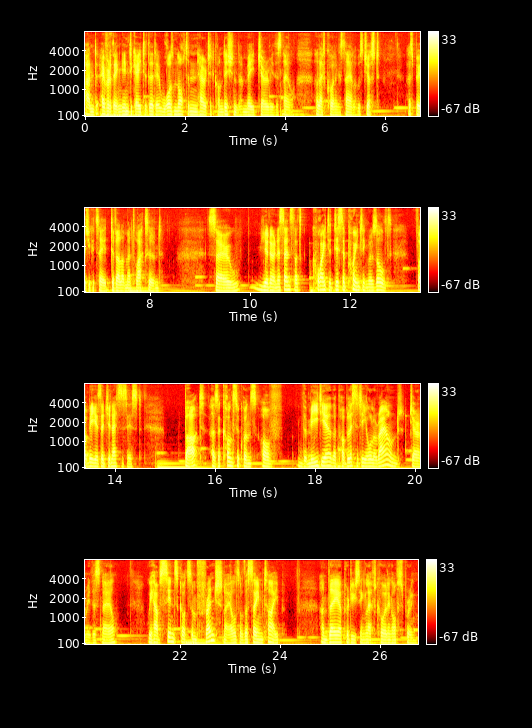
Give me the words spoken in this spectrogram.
and everything indicated that it was not an inherited condition that made Jeremy the snail a left coiling snail. It was just I suppose you could say, a developmental accident. So, you know, in a sense, that's quite a disappointing result for me as a geneticist. But as a consequence of the media, the publicity all around Jeremy the snail, we have since got some French snails of the same type, and they are producing left coiling offspring.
